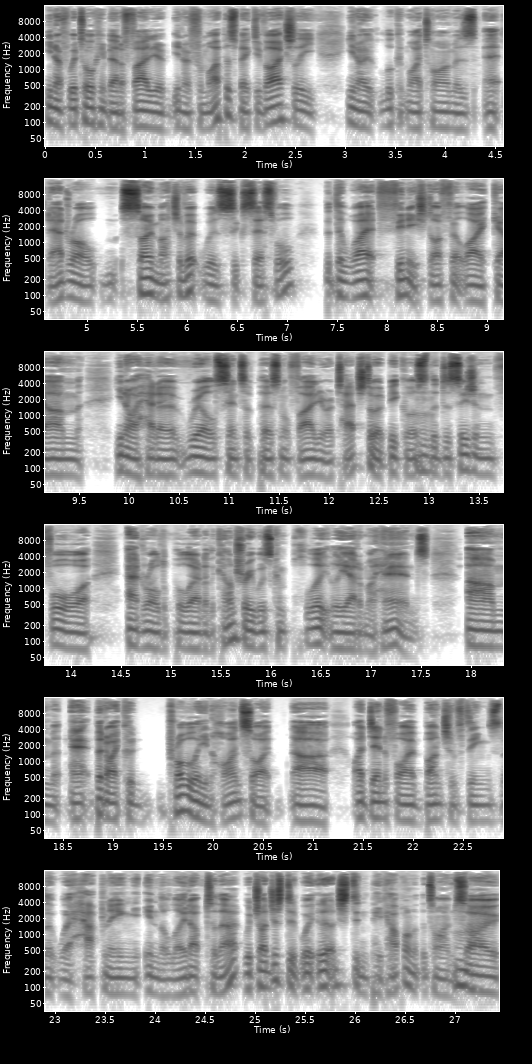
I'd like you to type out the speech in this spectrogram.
you know, if we're talking about a failure, you know, from my perspective, I actually, you know, look at my time as at AdRoll. So much of it was successful but the way it finished, I felt like, um, you know, I had a real sense of personal failure attached to it because the decision for AdRoll to pull out of the country was completely out of my hands. Um, but I could probably in hindsight, uh, identify a bunch of things that were happening in the lead up to that, which I just did, I just didn't pick up on at the time. So,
